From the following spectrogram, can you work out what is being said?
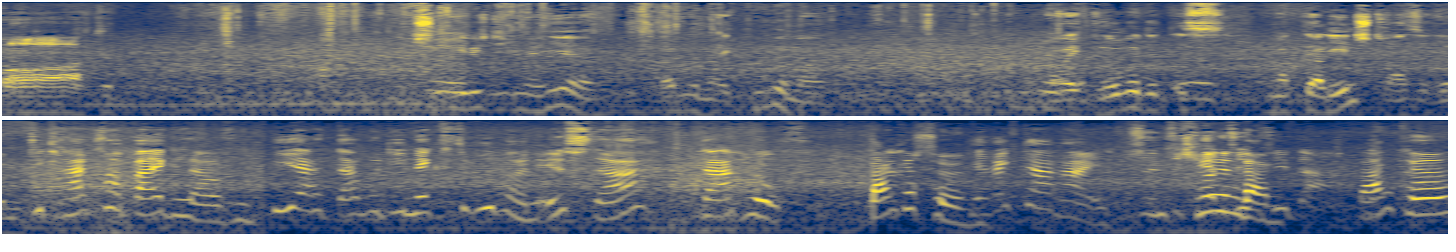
Oh, das ist schon ewig nicht mehr hier. Warte mal, ich google mal. Aber ich glaube, das ist Magdalenenstraße drin. Die gerade vorbeigelaufen. Hier, da wo die nächste U-Bahn ist, da, da hoch. Dankeschön. Direkt da rein. Sind Sie, Vielen schon Dank. sind Sie da? Danke.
